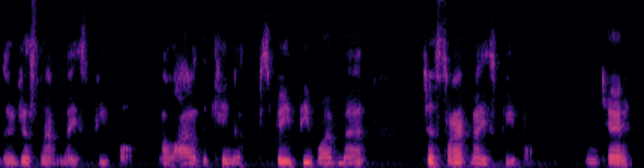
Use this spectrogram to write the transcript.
they're just not nice people. A lot of the King of Spade people I've met just aren't nice people. Okay?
